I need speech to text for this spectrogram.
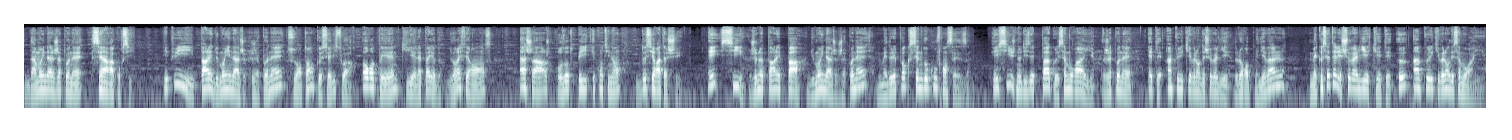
d'un Moyen Âge japonais, c'est un raccourci. Et puis, parler de Moyen Âge japonais sous-entend que c'est l'histoire européenne qui est la période de référence à charge aux autres pays et continents de s'y rattacher. Et si je ne parlais pas du Moyen Âge japonais, mais de l'époque Sengoku française Et si je ne disais pas que les samouraïs japonais étaient un peu l'équivalent des chevaliers de l'Europe médiévale, mais que c'étaient les chevaliers qui étaient eux un peu l'équivalent des samouraïs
